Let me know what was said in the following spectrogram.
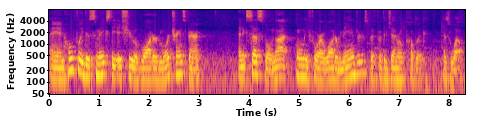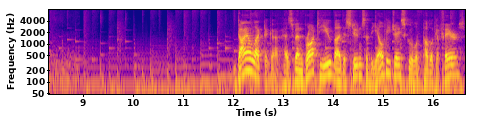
and hopefully, this makes the issue of water more transparent and accessible not only for our water managers but for the general public as well. Dialectica has been brought to you by the students of the LBJ School of Public Affairs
